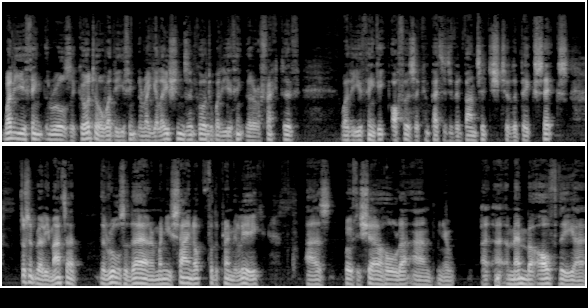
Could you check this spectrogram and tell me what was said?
Whether you think the rules are good or whether you think the regulations are good, or whether you think they're effective, whether you think it offers a competitive advantage to the big six, doesn't really matter. The rules are there, and when you sign up for the Premier League as both a shareholder and you know a, a member of the uh,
